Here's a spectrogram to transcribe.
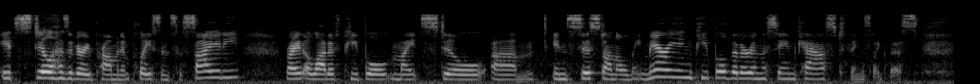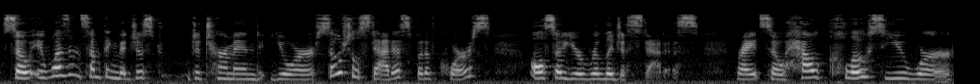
it still has a very prominent place in society right? A lot of people might still um, insist on only marrying people that are in the same caste, things like this. So it wasn't something that just determined your social status, but of course, also your religious status, right? So how close you were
